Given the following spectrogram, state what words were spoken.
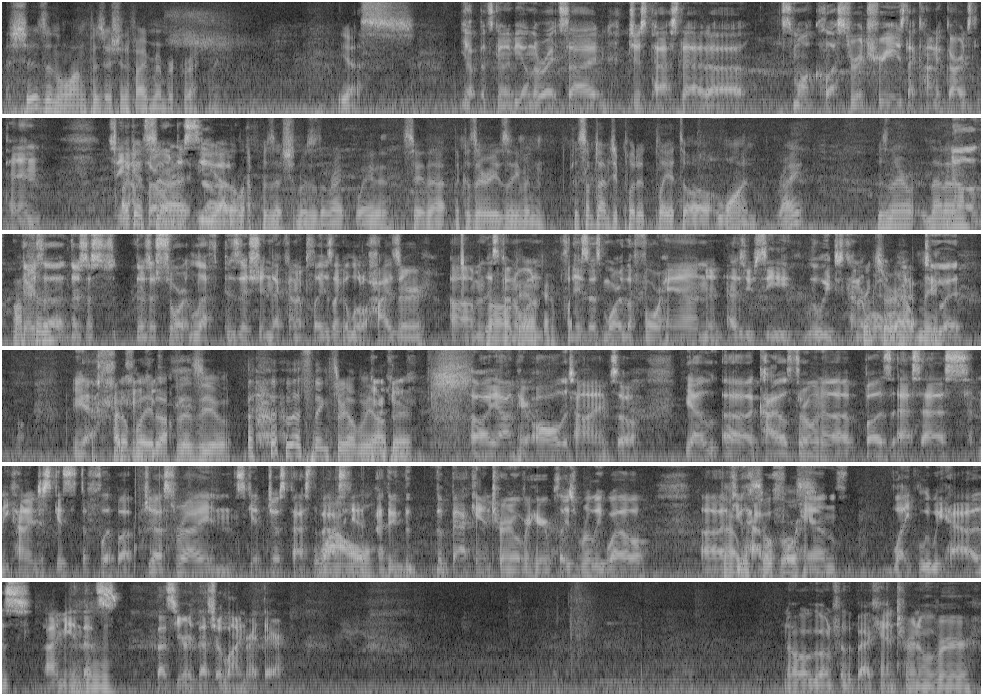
Shit in the long position if I remember correctly. Yes. Yep, it's going to be on the right side, just past that uh, small cluster of trees that kind of guards the pin. So yeah, I guess I'm throwing uh, yeah, uh, the left position was the right way to say that because there is even because sometimes you put it play it to uh, one, right? Isn't there isn't that a No, there's option? a there's a there's a short left position that kind of plays like a little hyzer. Um, and this Oh, kind okay, of one okay. plays as more of the forehand, and as you see, Louie just kind of roll right up helping to it. Yeah. I don't play it often as you. That's thanks for helping me out there. Oh yeah, I'm here all the time. So, yeah, uh, Kyle's throwing a Buzz SS, and he kind of just gets it to flip up just right and skip just past the Wow. basket. I think the, the backhand turnover here plays really well. Uh, if you have so a close. forehand like Louie has, I mean that's that's your that's your line right there. No, going for the backhand turnover.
